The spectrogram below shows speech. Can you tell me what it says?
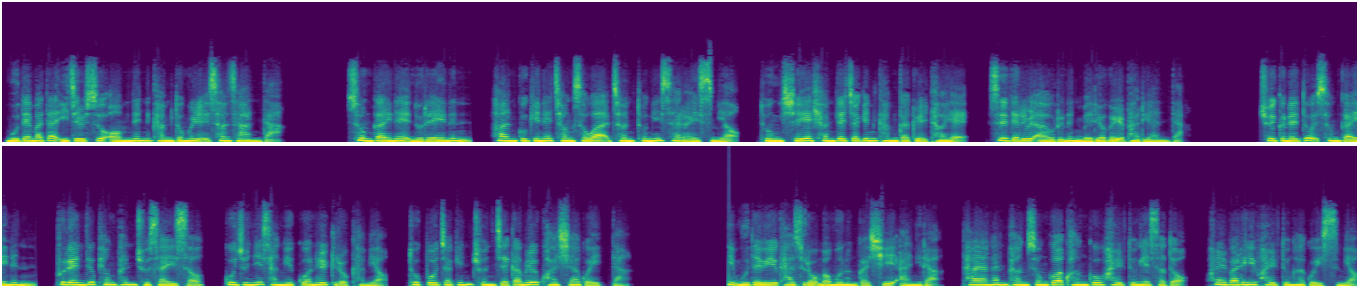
무대마다 잊을 수 없는 감동을 선사한다. 송가인의 노래에는 한국인의 정서와 전통이 살아있으며 동시에 현대적인 감각을 더해 세대를 아우르는 매력을 발휘한다. 최근에도 송가인은 브랜드 평판 조사에서 꾸준히 상위권을 기록하며 독보적인 존재감을 과시하고 있다. 이 무대 위 가수로 머무는 것이 아니라 다양한 방송과 광고 활동에서도 활발히 활동하고 있으며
